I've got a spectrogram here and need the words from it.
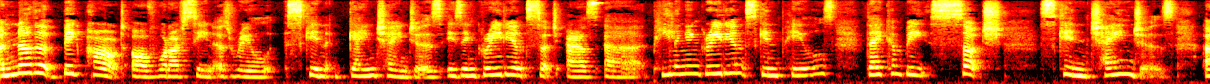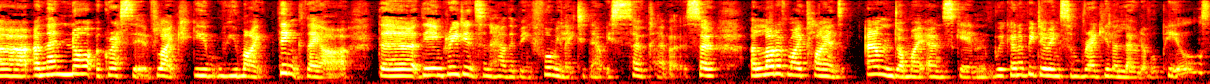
Another big part of what I've seen as real skin game changers is ingredients such as uh, peeling ingredients, skin peels. They can be such skin changers uh, and they're not aggressive like you you might think they are the the ingredients and how they're being formulated now is so clever so a lot of my clients and on my own skin we're going to be doing some regular low level peels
